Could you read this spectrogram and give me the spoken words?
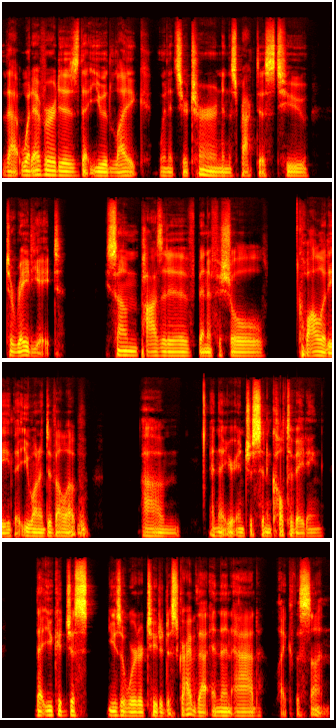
that whatever it is that you would like when it's your turn in this practice to to radiate some positive beneficial quality that you want to develop um, and that you're interested in cultivating that you could just use a word or two to describe that and then add like the sun.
